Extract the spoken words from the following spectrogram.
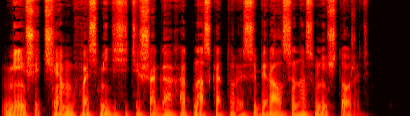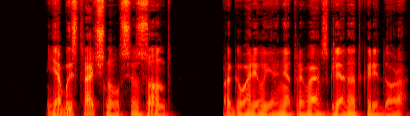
меньше чем в 80 шагах от нас, который собирался нас уничтожить. Я быстро очнулся. «Зонд», — проговорил я, не отрывая взгляда от коридора.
